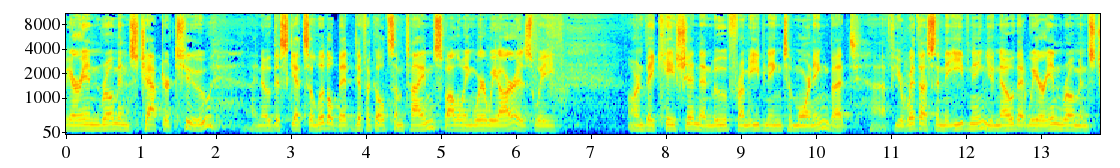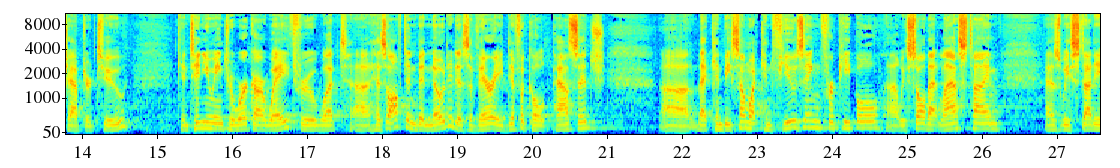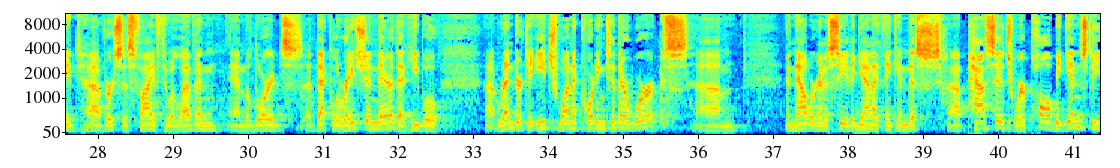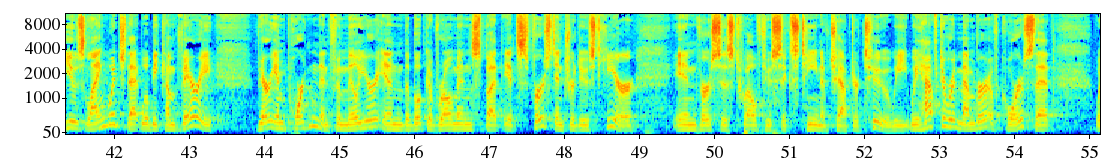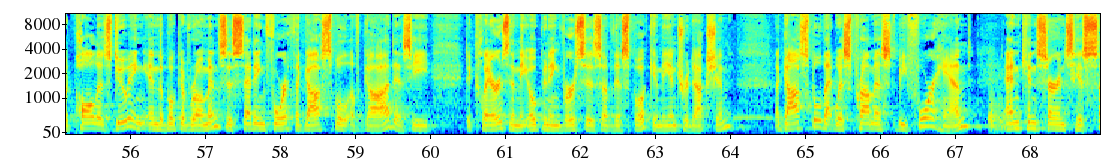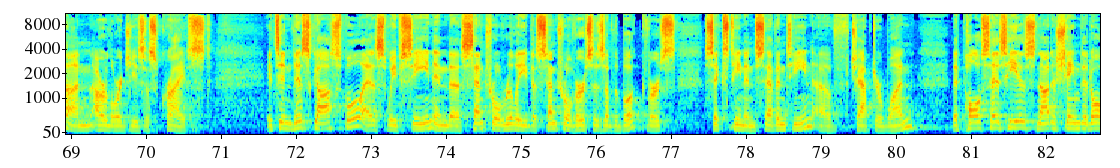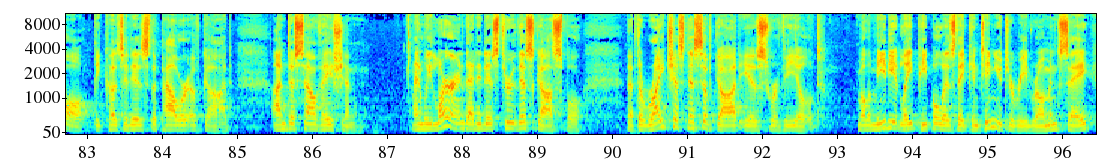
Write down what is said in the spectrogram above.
We are in Romans chapter 2. I know this gets a little bit difficult sometimes following where we are as we are on vacation and move from evening to morning, but uh, if you're with us in the evening, you know that we are in Romans chapter 2, continuing to work our way through what uh, has often been noted as a very difficult passage. Uh, that can be somewhat confusing for people. Uh, we saw that last time as we studied uh, verses 5 through 11 and the Lord's uh, declaration there that He will uh, render to each one according to their works. Um, and now we're going to see it again, I think, in this uh, passage where Paul begins to use language that will become very, very important and familiar in the book of Romans, but it's first introduced here in verses 12 through 16 of chapter 2. We, we have to remember, of course, that what Paul is doing in the book of Romans is setting forth the gospel of God, as he declares in the opening verses of this book in the introduction, a gospel that was promised beforehand and concerns his Son, our Lord Jesus Christ. It's in this gospel, as we've seen in the central, really the central verses of the book, verse 16 and 17 of chapter 1 that Paul says he is not ashamed at all because it is the power of God unto salvation. And we learn that it is through this gospel that the righteousness of God is revealed. Well, immediately, people, as they continue to read Romans, say,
